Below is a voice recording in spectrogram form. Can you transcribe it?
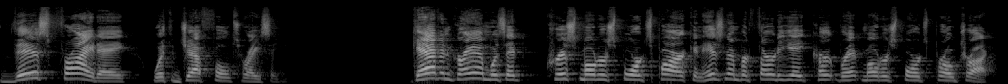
this Friday with Jeff Fultz Racing. Gavin Graham was at Chris Motorsports Park in his number 38 Kurt Britt Motorsports Pro Truck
